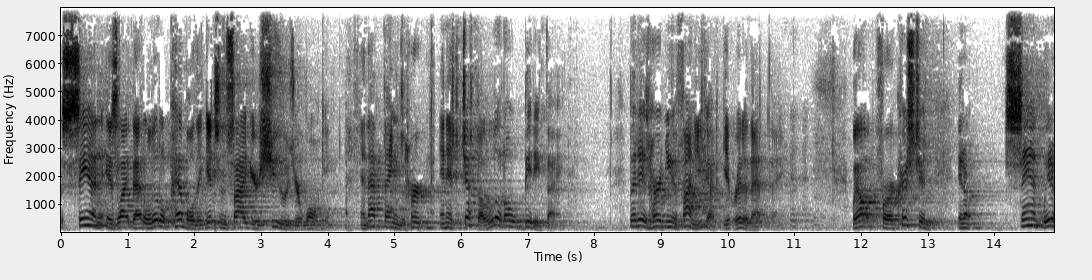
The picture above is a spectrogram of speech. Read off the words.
sin is like that little pebble that gets inside your shoe as you're walking, and that thing's hurting, and it's just a little bitty thing, but it's hurting you. And finally, you got to get rid of that thing. Well, for a Christian, you know, sin, we,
